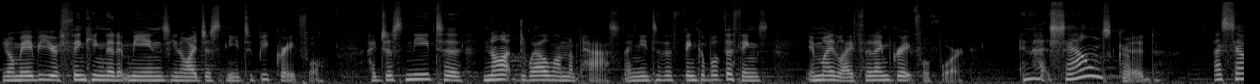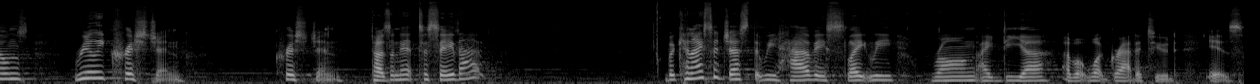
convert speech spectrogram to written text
You know, maybe you're thinking that it means, you know, I just need to be grateful. I just need to not dwell on the past. I need to think about the things in my life that I'm grateful for. And that sounds good. That sounds really Christian. Christian, doesn't it, to say that? But can I suggest that we have a slightly wrong idea about what gratitude is?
